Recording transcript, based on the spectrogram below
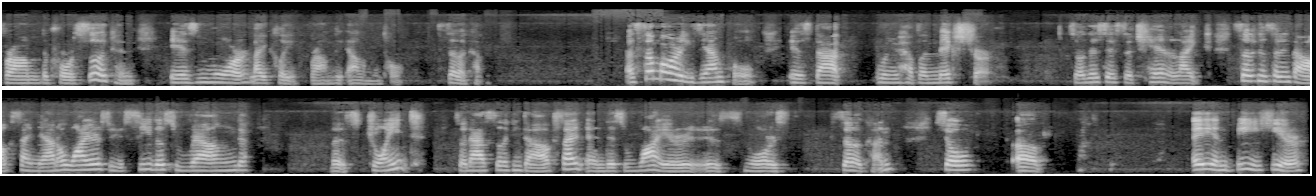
from the porous silicon is more likely from the elemental silicon. A similar example is that when you have a mixture so this is a chain like silicon silicon dioxide nanowires. So you see this round this joint. So that's silicon dioxide, and this wire is more silicon. So uh, A and B here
